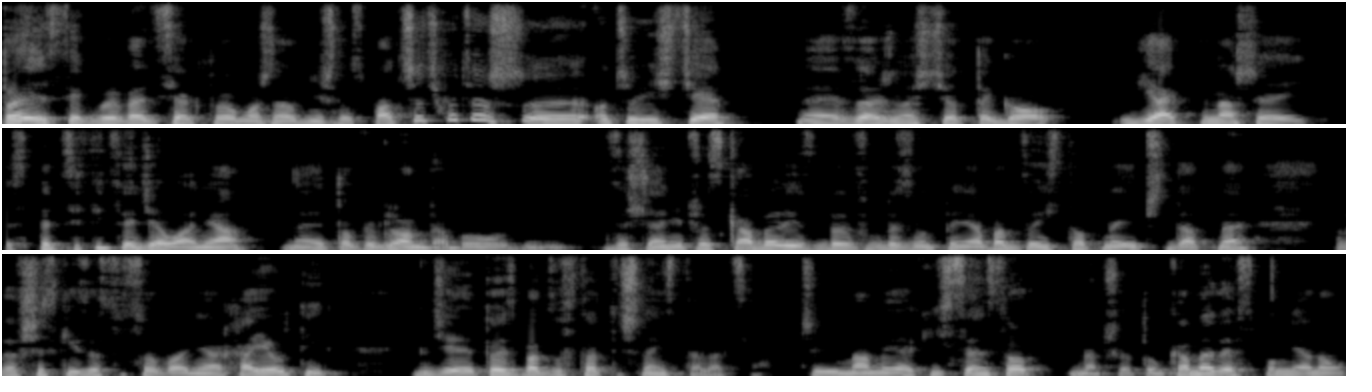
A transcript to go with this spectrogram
To jest jakby wersja, którą można również rozpatrzeć, chociaż oczywiście w zależności od tego, jak w naszej specyfice działania e, to wygląda, bo zasilanie przez kabel jest bez wątpienia bardzo istotne i przydatne we wszystkich zastosowaniach IoT, gdzie to jest bardzo statyczna instalacja. Czyli mamy jakiś sensor, na przykład tą kamerę wspomnianą,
